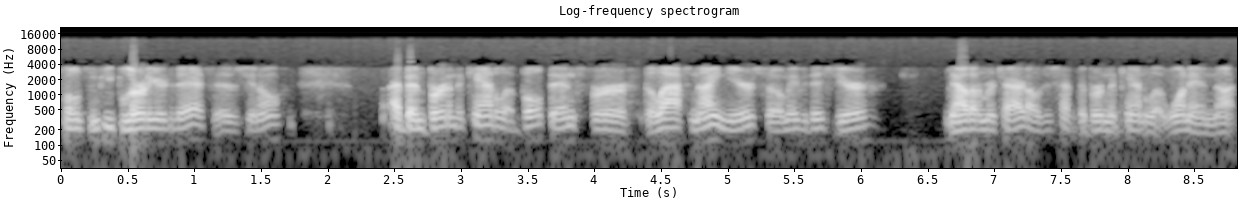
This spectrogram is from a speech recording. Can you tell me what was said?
told some people earlier today, I says, you know, I've been burning the candle at both ends for the last nine years, so maybe this year, now that I'm retired, I'll just have to burn the candle at one end, not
